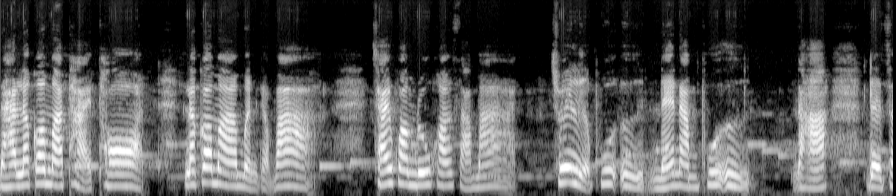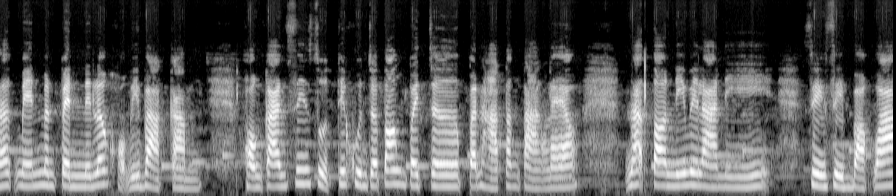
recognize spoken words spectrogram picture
นะคะแล้วก็มาถ่ายทอด แล้วก็มาเหมือนกับว่า ใช้ความรู้ความสามารถช่วยเหลือผู้อื่น แนะนำผู้อื่น นะคะ The Judgment มันเป็นในเรื่องของวิบากกรรม ของการสิ้นสุดที่คุณจะต้องไปเจอปัญหาต่างๆแล้วณตอนนี้เวลานี้สิ่งสิทธิ์บอกว่า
